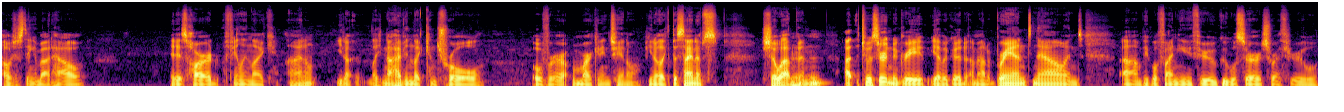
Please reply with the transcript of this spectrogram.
I was just thinking about how it is hard feeling like I don't you know like not having like control over a marketing channel. You know, like the signups show up mm-hmm. and uh, to a certain degree, you have a good amount of brand now, and um, people finding you through Google search or through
